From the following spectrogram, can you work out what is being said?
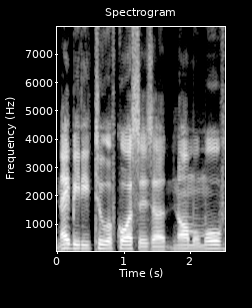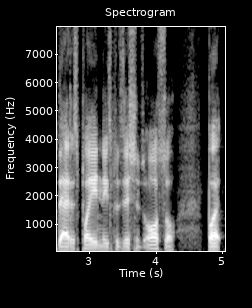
knight bd2 of course is a normal move that is played in these positions also. But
